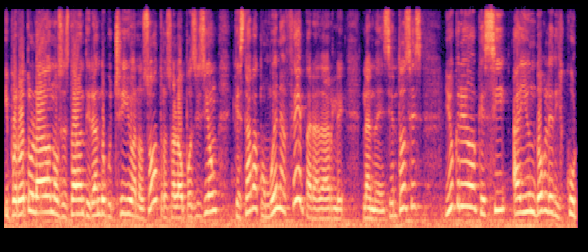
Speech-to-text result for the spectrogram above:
y por otro lado nos estaban tirando cuchillo a nosotros, a la oposición que estaba con buena fe para darle la anuencia. Entonces, yo creo que sí hay un doble discurso.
